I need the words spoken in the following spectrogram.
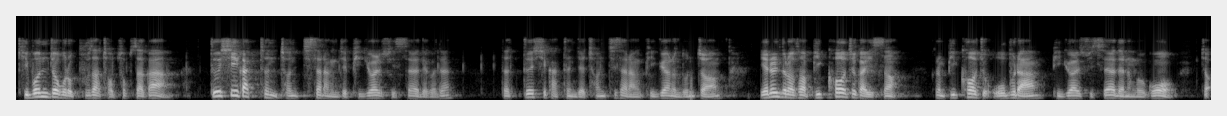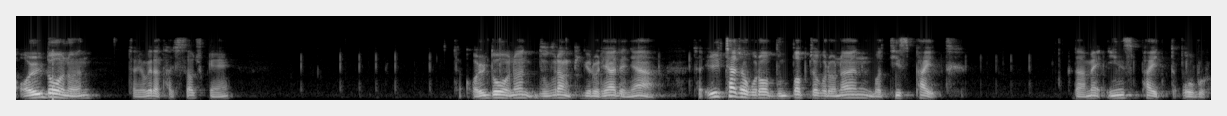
기본적으로 부사 접속사가 뜻이 같은 전치사랑 이제 비교할 수 있어야 되거든. 뜻이 같은 이제 전치사랑 비교하는 논점. 예를 들어서 because가 있어. 그럼 because of랑 비교할 수 있어야 되는 거고, 자, although는 자 여기다 다시 써줄게. 자, although는 누구랑 비교를 해야 되냐? 자, 1차적으로 문법적으로는 뭐 despite, 그 다음에 in spite of.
